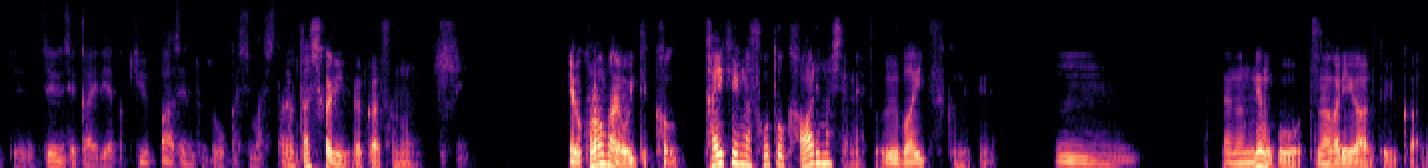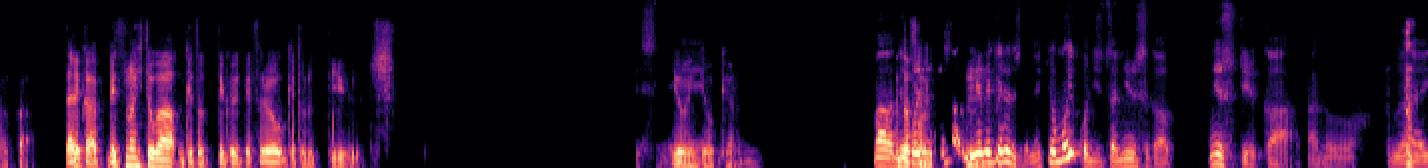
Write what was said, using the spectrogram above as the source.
てて、全世界で約9%増加しました。でも確かになんかその、やっぱコロナ禍においてか体験が相当変わりましたよね。ウーバーイーツ含めてね。うん。何でもこう、つながりがあるというか、なんか、誰か別の人が受け取ってくれて、それを受け取るっていうですね。良い条件。まあ、でこれでまあ売り上げてるんですけどね、今日もう一個実はニュースが、ニュースっていうか、あの、占いうん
